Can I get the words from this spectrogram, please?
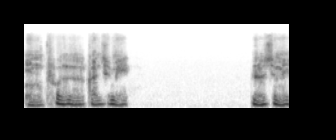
In full consummate blossoming.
